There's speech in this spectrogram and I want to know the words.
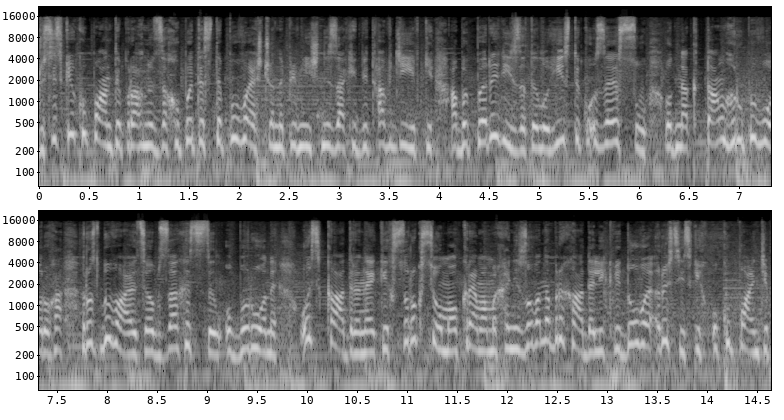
Російські окупанти прагнуть захопити степове, що на північний захід від Авдіївки, аби перерізати логістику ЗСУ. Однак там групи ворога розбиваються об захист сил оборони. Ось кадри, на яких 47-ма окрема механізована бригада ліквідовує російських окупантів.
